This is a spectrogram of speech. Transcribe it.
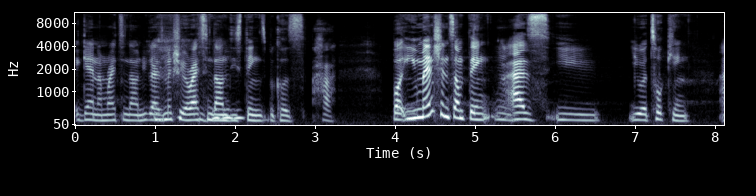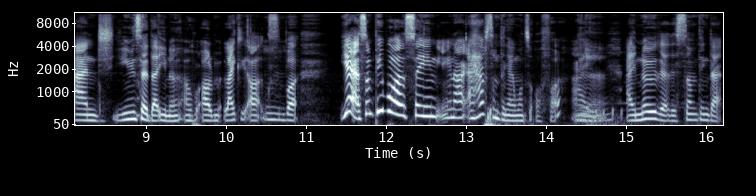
again, I'm writing down. You guys make sure you're writing down these things because ha. But you mentioned something as you you were talking, and you even said that you know I'll, I'll likely ask, but. Yeah, some people are saying, you know, I have something I want to offer. I Yeah. I know that there's something that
